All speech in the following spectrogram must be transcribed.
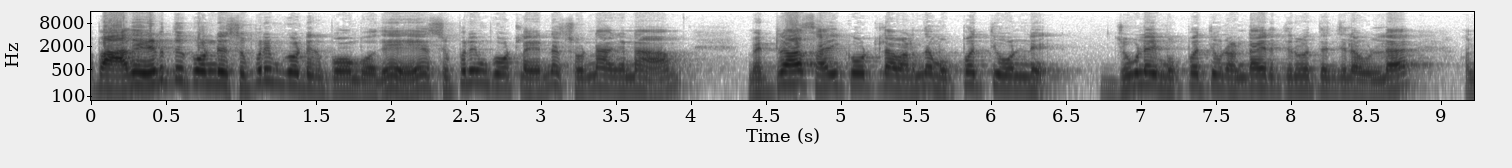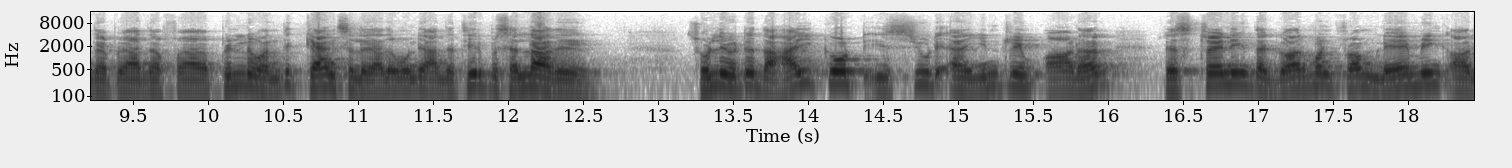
அப்போ அதை எடுத்துக்கொண்டு சுப்ரீம் கோர்ட்டுக்கு போகும்போது சுப்ரீம் கோர்ட்டில் என்ன சொன்னாங்கன்னா மெட்ராஸ் ஹைகோர்ட்டில் வந்த முப்பத்தி ஒன்று ஜூலை முப்பத்தி ஒன்று ரெண்டாயிரத்தி இருபத்தஞ்சில் உள்ள அந்த அந்த பில்லு வந்து கேன்சலு அது ஒன்று அந்த தீர்ப்பு செல்லாது. சொல்லிவிட்டு the high court issued a interim order restraining the government from naming or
